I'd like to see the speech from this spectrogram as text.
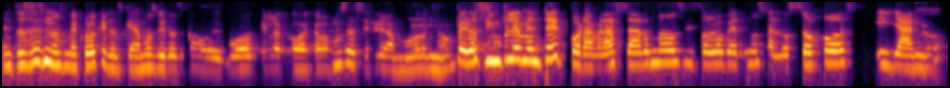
entonces nos, me acuerdo que nos quedamos viendo como de, wow, qué loco, acabamos de hacer el amor, ¿no? Pero simplemente por abrazarnos y solo vernos a los ojos y ya no.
